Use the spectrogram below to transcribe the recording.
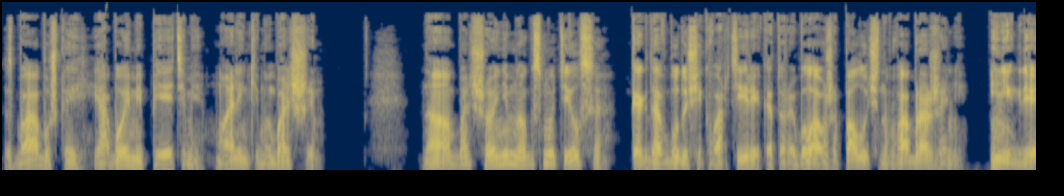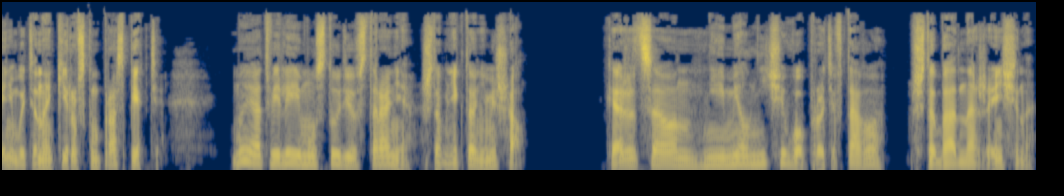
с бабушкой и обоими Петями, маленьким и большим. Но Большой немного смутился, когда в будущей квартире, которая была уже получена в воображении, и не где-нибудь, а на Кировском проспекте, мы отвели ему студию в стороне, чтобы никто не мешал. Кажется, он не имел ничего против того, чтобы одна женщина,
